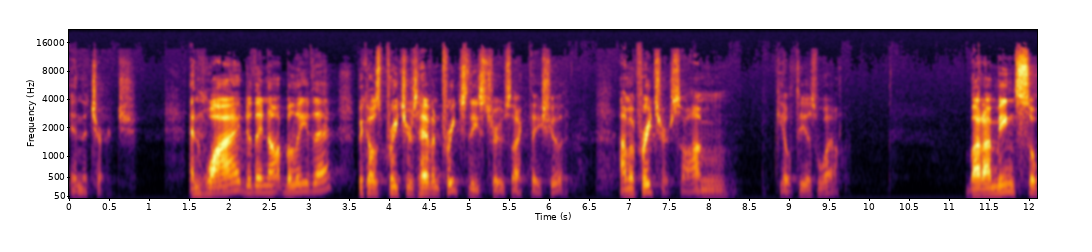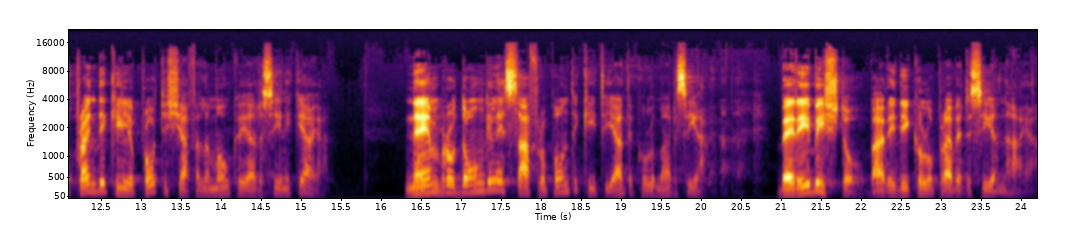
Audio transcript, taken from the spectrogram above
in the church. And why do they not believe that? Because preachers haven't preached these truths like they should. I'm a preacher, so I'm guilty as well. Baramin soprende che le proti shafa la monca ya rasini chiaia. Nembro dongele safro ponte kitiata kulo marasia. Beribisto baridicolo pravedesia naya.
